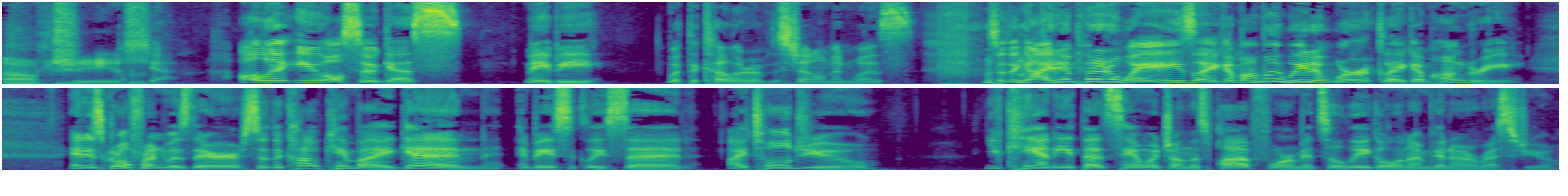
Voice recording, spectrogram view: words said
Oh, jeez. Yeah, I'll let you also guess maybe what the color of this gentleman was. So the guy didn't put it away. He's like, "I'm on my way to work. Like I'm hungry," and his girlfriend was there. So the cop came by again and basically said, "I told you." You can't eat that sandwich on this platform. It's illegal, and I'm going to arrest you.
